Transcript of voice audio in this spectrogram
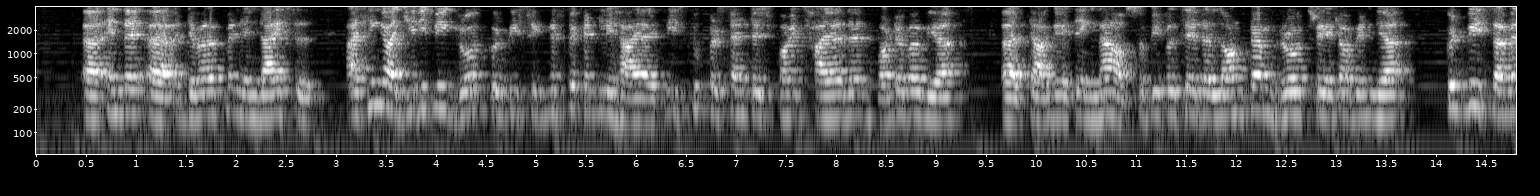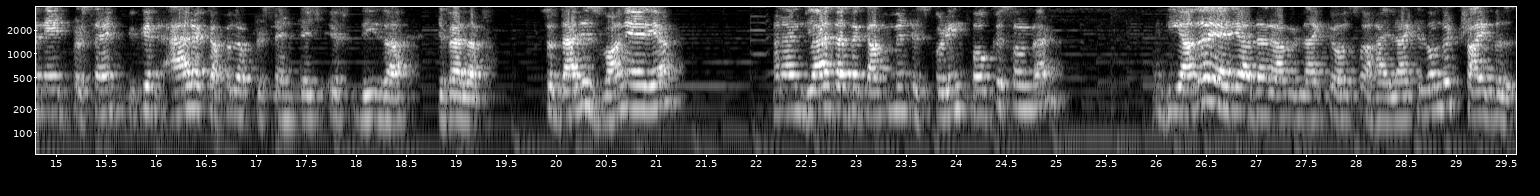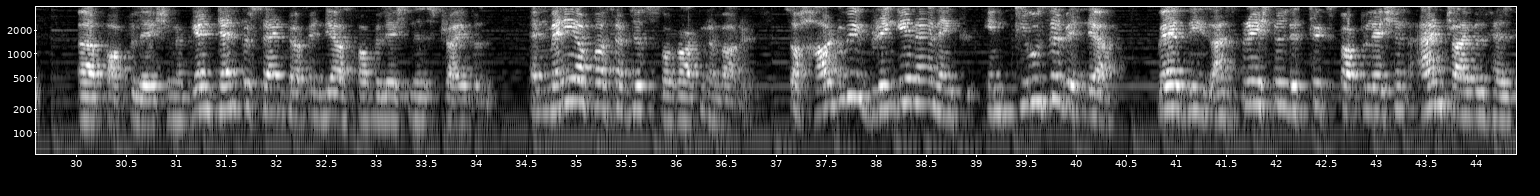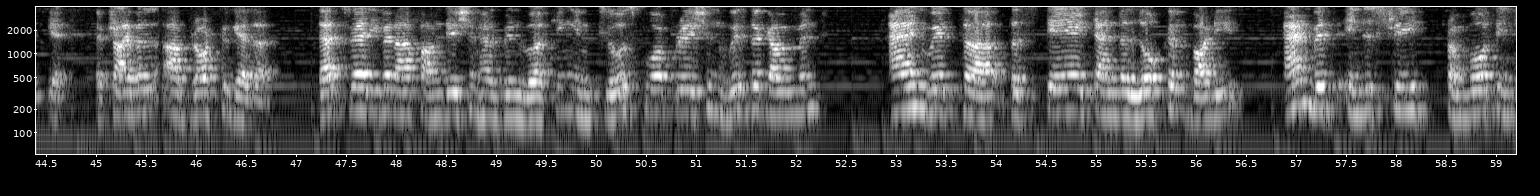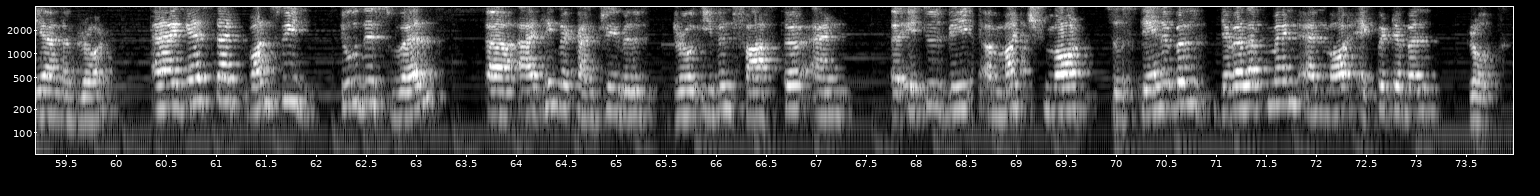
uh, in the uh, development indices, I think our GDP growth could be significantly higher, at least two percentage points higher than whatever we are uh, targeting now. So people say the long-term growth rate of India could be seven, eight percent. You can add a couple of percentage if these are developed. So that is one area, and I'm glad that the government is putting focus on that. The other area that I would like to also highlight is on the tribal uh, population. Again, 10% of India's population is tribal, and many of us have just forgotten about it. So, how do we bring in an inclusive India where these aspirational districts population and tribal healthcare, uh, tribal are brought together? That's where even our foundation has been working in close cooperation with the government and with uh, the state and the local bodies and with industry from both India and abroad. And I guess that once we do this well, uh, I think the country will grow even faster and uh, it will be a much more sustainable development and more equitable growth.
